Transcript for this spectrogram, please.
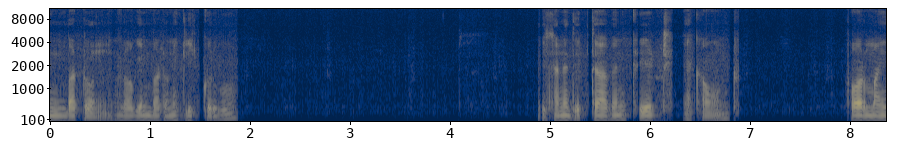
in button log in বাটনে ক্লিক করব। এখানে দেখতে পাবেন create account for my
